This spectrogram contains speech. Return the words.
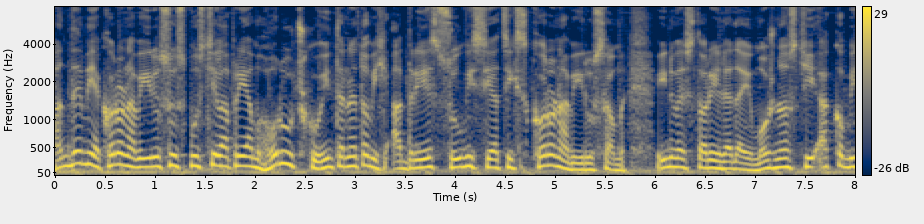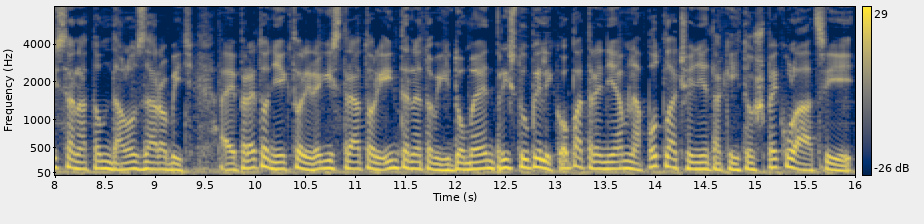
Pandémia koronavírusu spustila priam horúčku internetových adries súvisiacich s koronavírusom. Investori hľadajú možnosti, ako by sa na tom dalo zarobiť. Aj preto niektorí registrátori internetových domén pristúpili k opatreniam na potlačenie takýchto špekulácií.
